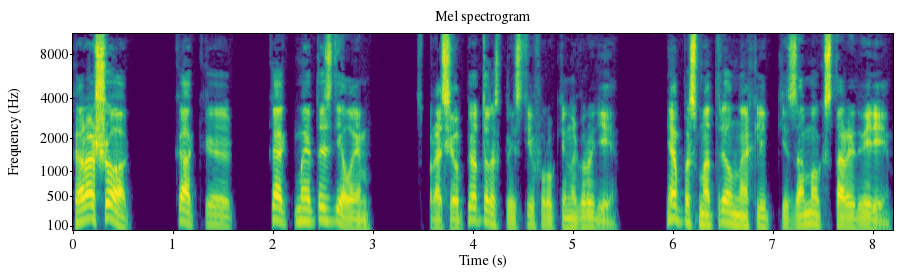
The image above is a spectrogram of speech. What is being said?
«Хорошо. Как... Э, как мы это сделаем?» — спросил Петр, скрестив руки на груди. Я посмотрел на хлипкий замок старой двери.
